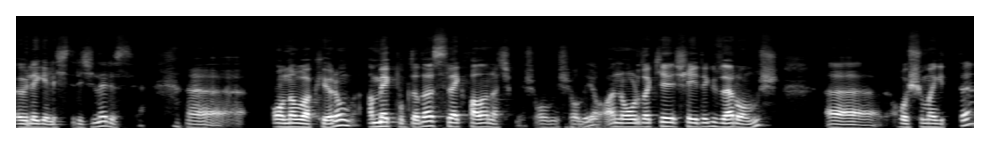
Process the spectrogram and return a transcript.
öyle geliştiricileriz. Ona bakıyorum. MacBook'ta da Slack falan açmış olmuş oluyor. Hani oradaki şey de güzel olmuş. hoşuma gitti.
